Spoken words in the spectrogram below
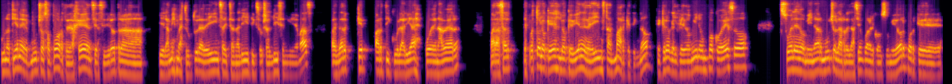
uno tiene mucho soporte de agencias y de otra, y de la misma estructura de Insights, Analytics, Social Listening y demás, para ver qué particularidades pueden haber para hacer después todo lo que es lo que viene de instant marketing, ¿no? Que creo que el que domina un poco eso suele dominar mucho la relación con el consumidor porque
